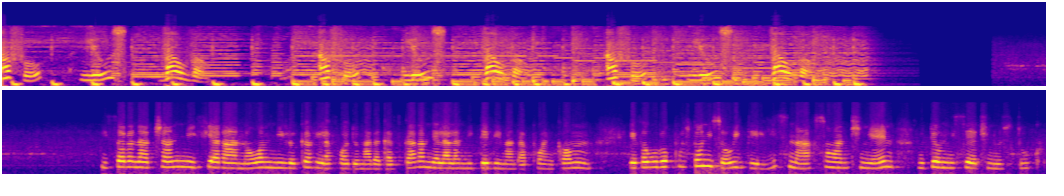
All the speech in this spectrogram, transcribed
Info, news, vaovao. Info, news, vaovao. Info, news, vaovao. Isaorana hatrany ny fiarahanao amin'ny Le Coeur et la Voix de Madagascar amin'ny alalan'ny tvmada point com. Efa ho roapolo taona izao i Delice, nahary sans hanitry ny aina, no teo amin'ny sehatry ny hosodoko.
